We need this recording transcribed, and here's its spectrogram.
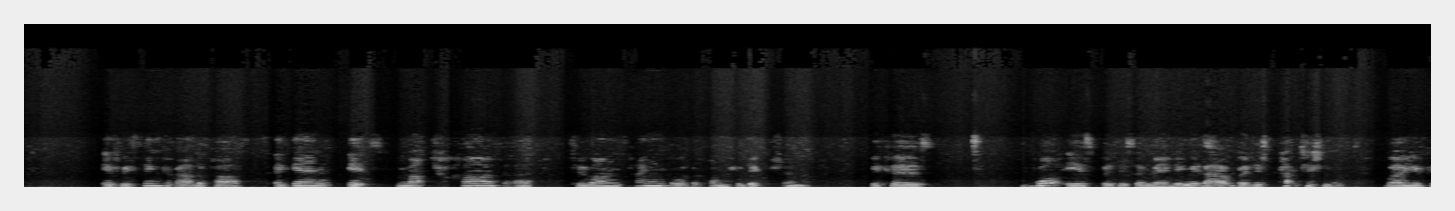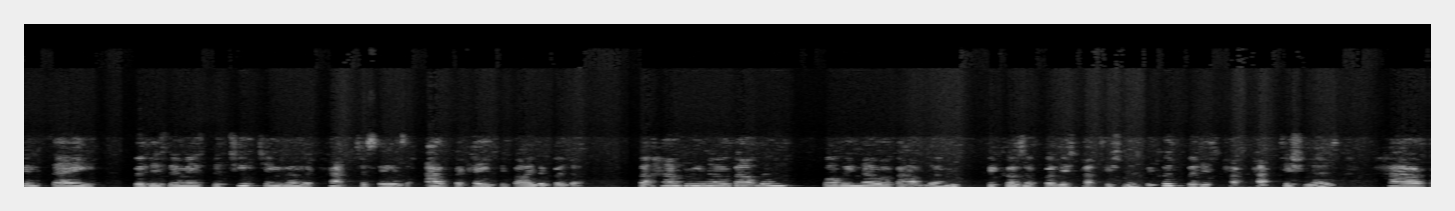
if we think about the past, again, it's much harder to untangle the contradiction because what is Buddhism really without Buddhist practitioners? Well, you can say Buddhism is the teachings and the practices advocated by the Buddha. But how do we know about them? Well, we know about them because of Buddhist practitioners, because Buddhist pra- practitioners have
